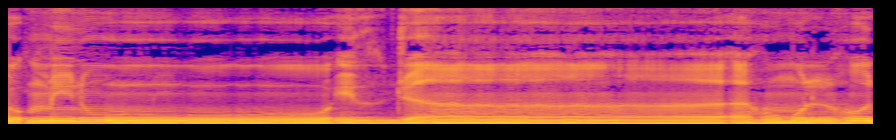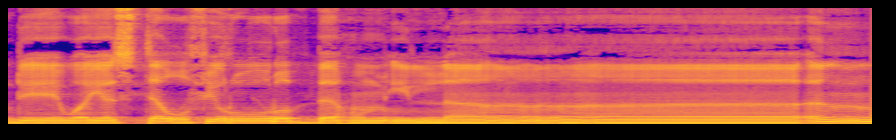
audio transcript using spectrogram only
يؤمنوا إذ جاءهم الهدي ويستغفروا ربهم إلا أن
